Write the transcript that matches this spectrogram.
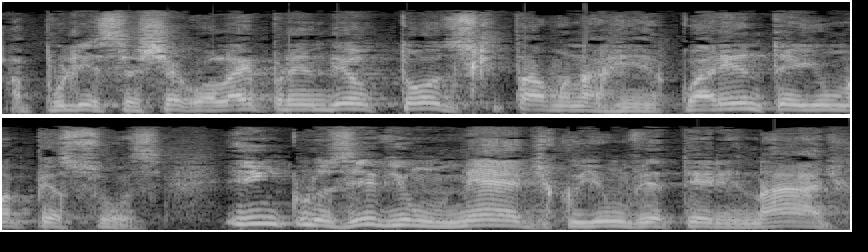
A polícia chegou lá e prendeu todos que estavam na rinha, 41 pessoas, inclusive um médico e um veterinário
